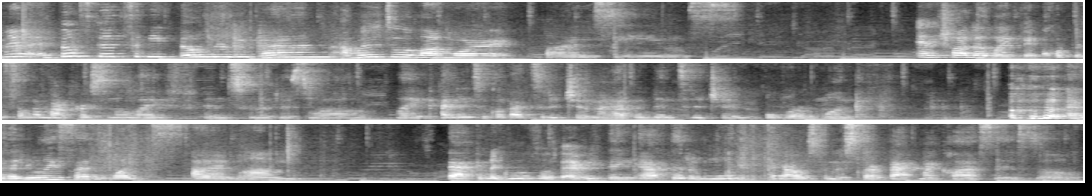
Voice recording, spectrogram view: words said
yeah, it feels good to be filming again. I'm gonna do a lot more behind the scenes and try to like incorporate some of my personal life into it as well. Like I need to go back to the gym. I haven't been to the gym over a month. I literally said once I'm um back in the groove of everything after the move that I was gonna start back my classes. So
